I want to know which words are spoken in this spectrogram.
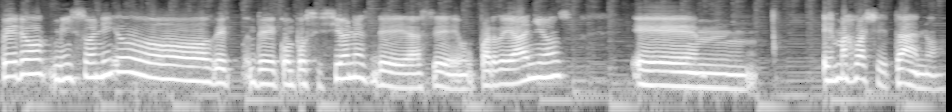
Pero mi sonido de, composiciones de hace un par de años em, es más valletano,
